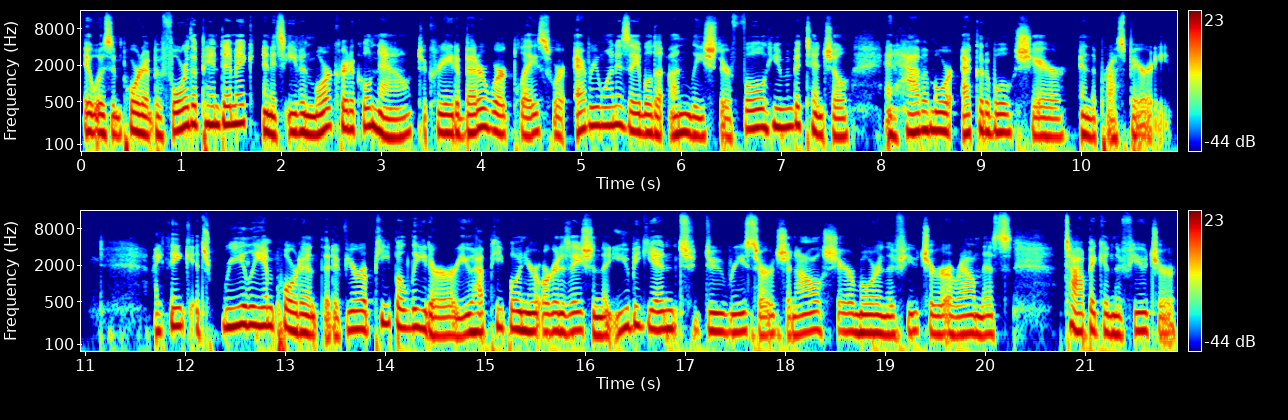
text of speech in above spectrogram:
It was important before the pandemic, and it's even more critical now to create a better workplace where everyone is able to unleash their full human potential and have a more equitable share in the prosperity. I think it's really important that if you're a people leader or you have people in your organization that you begin to do research and I'll share more in the future around this topic in the future,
